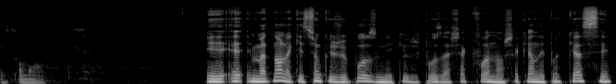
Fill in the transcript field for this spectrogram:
Extrêmement rare. Et, maintenant, la question que je pose, mais que je pose à chaque fois dans chacun des podcasts, c'est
